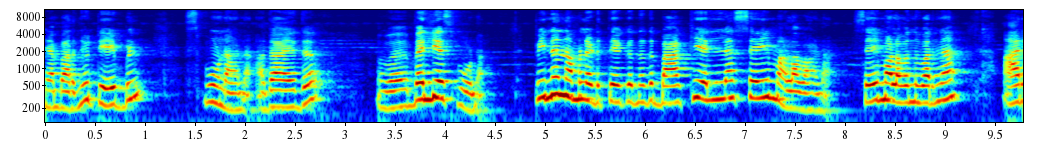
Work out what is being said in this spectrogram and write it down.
ഞാൻ പറഞ്ഞു ടേബിൾ സ്പൂണാണ് അതായത് വലിയ സ്പൂണ്. പിന്നെ നമ്മൾ എടുത്തേക്കുന്നത് ബാക്കിയെല്ലാം സെയിം അളവാണ്. സെയിം അളവെന്ന് പറഞ്ഞാൽ അര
